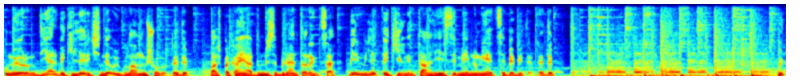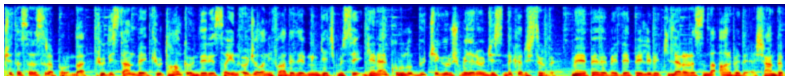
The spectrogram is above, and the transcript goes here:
Umuyorum diğer vekiller için de uygulanmış olur dedi. Başbakan Yardımcısı Bülent Arın ise bir milletvekilinin tahliyesi memnuniyet sebebidir dedi. Bütçe tasarısı raporunda Kürdistan ve Kürt halk önderi Sayın Öcalan ifadelerinin geçmesi genel kurulu bütçe görüşmeleri öncesinde karıştırdı. MHP ve BDP'li vekiller arasında arbede yaşandı.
